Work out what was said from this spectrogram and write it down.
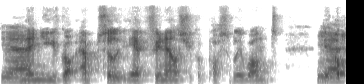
Yeah, And then you've got absolutely everything else you could possibly want. The yeah, only,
